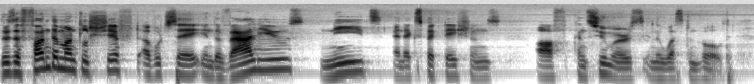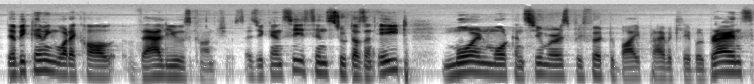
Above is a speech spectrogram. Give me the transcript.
there's a fundamental shift, I would say, in the values, needs, and expectations of consumers in the Western world. They're becoming what I call values conscious. As you can see, since 2008, more and more consumers prefer to buy private label brands.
